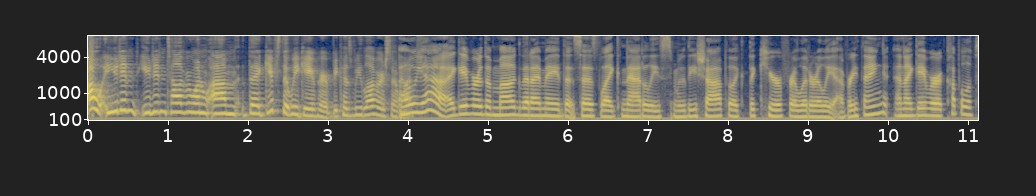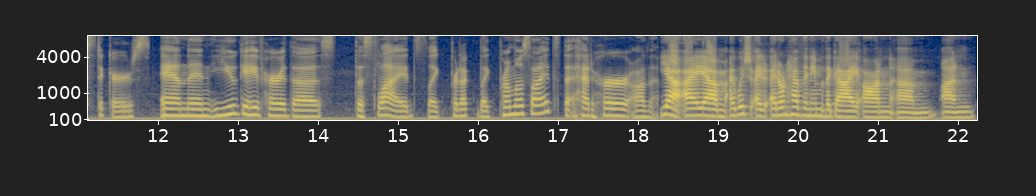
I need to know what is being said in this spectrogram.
Oh, you didn't you didn't tell everyone um the gifts that we gave her because we love her so much. Oh yeah, I gave her the mug that I made that says like Natalie's smoothie shop, like the cure for literally everything, and I gave her a couple of stickers. And then you gave her the the slides, like product like promo slides that had her on them. Yeah, I um I wish I, I don't have the name of the guy on um on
